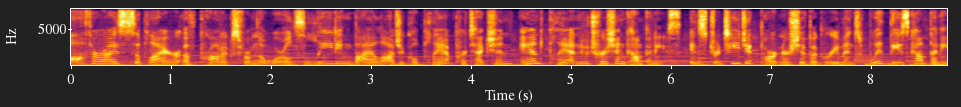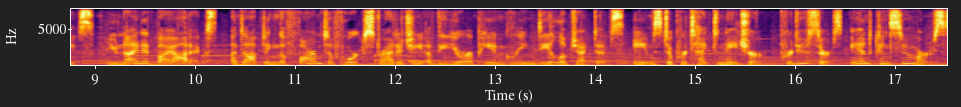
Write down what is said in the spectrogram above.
authorized supplier of products from the world's leading biological plant protection and plant nutrition companies in strategic partnership agreements with these companies. United Biotics, adopting the farm to fork strategy of the European Green Deal objectives, aims to protect nature, producers, and consumers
